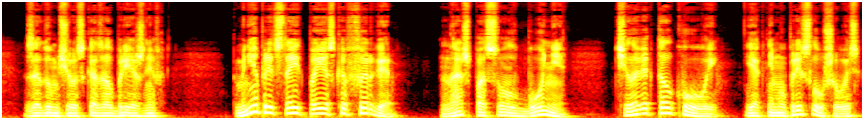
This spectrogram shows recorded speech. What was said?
— задумчиво сказал Брежнев. «Мне предстоит поездка в ФРГ. Наш посол в человек толковый, я к нему прислушиваюсь.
